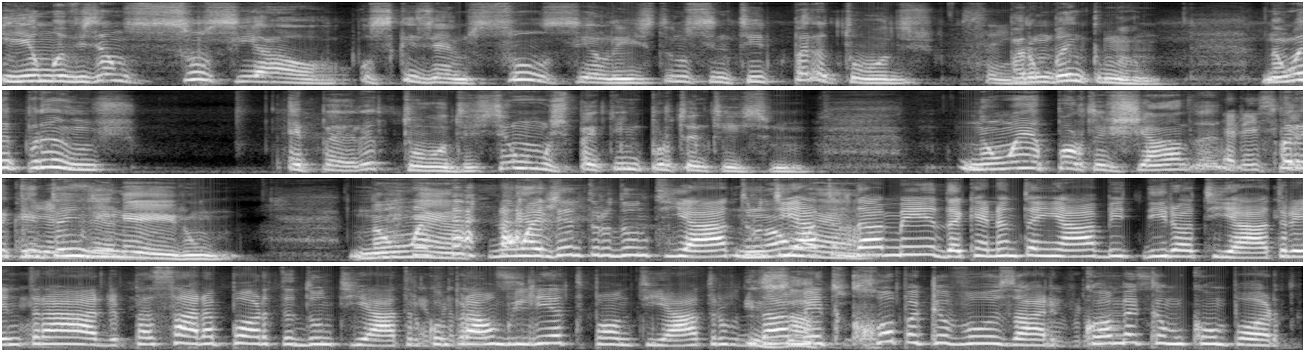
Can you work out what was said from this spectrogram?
e é uma visão social, ou se quisermos, socialista, no sentido para todos, Sim. para um bem comum. Não é para uns, é para todos. Isso é um aspecto importantíssimo. Não é a porta fechada que para quem tem dizer. dinheiro. Não é. Não é dentro de um teatro. Não o teatro é. dá medo a quem não tem hábito de ir ao teatro, entrar, passar a porta de um teatro, É comprar um verdade. bilhete para um teatro, dá Exato. medo que roupa que eu vou usar, verdade. como é que eu me comporto.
